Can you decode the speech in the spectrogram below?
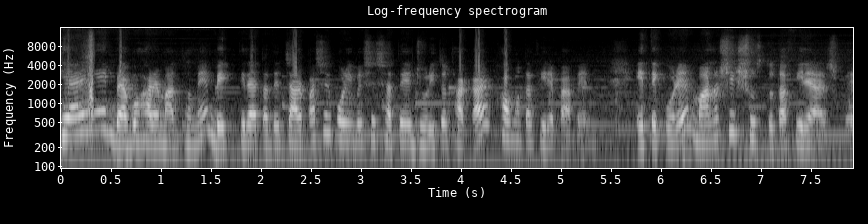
হিয়ারিং এইড ব্যবহারের মাধ্যমে ব্যক্তিরা তাদের চারপাশের পরিবেশের সাথে জড়িত থাকার ক্ষমতা ফিরে পাবেন। এতে করে মানসিক সুস্থতা ফিরে আসবে।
